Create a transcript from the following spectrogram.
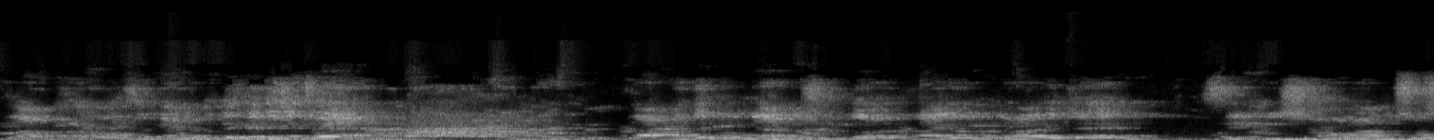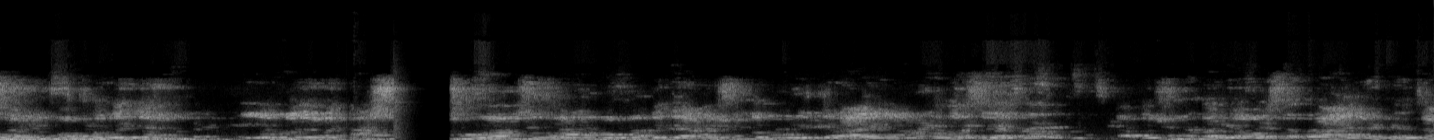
তো আপনারা বলছেন কেন? দেখে আমাদের এত সুন্দর আয়োজন করা হয়েছে শ্রীকৃষ্ণ ভগবান সোসাইটির পক্ষ থেকে। এই জন্য যারা কৃষ্ণ থেকে এত সুন্দর পরীক্ষার আয়োজন করেছে, এত সুন্দর ব্যবস্থা আয়োজন করেছে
